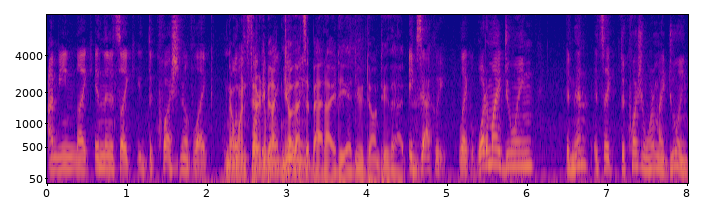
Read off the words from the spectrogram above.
i mean like and then it's like the question of like no one's there to be like no that's a bad idea dude don't do that. Exactly. Like what am i doing? And then it's like the question what am i doing?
